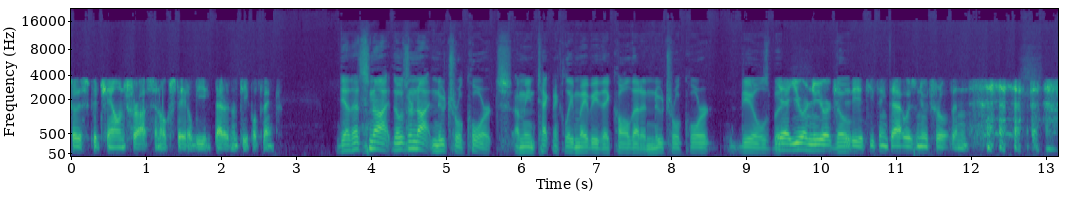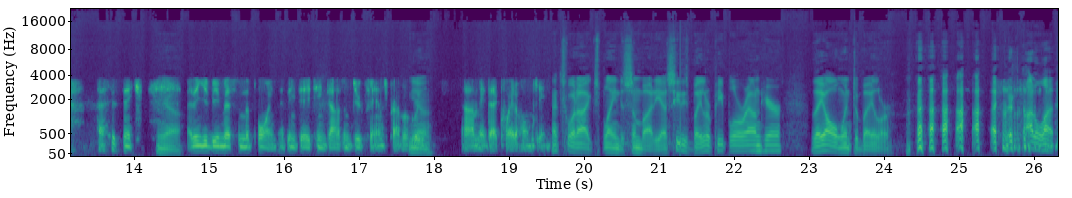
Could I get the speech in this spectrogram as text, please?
So this is a good challenge for us, and Oak State will be better than people think. Yeah, that's not; those are not neutral courts. I mean, technically, maybe they call that a neutral court deals, but yeah, you're in New York though, City. If you think that was neutral, then I think yeah. I think you'd be missing the point. I think the 18,000 Duke fans probably yeah. uh, made that quite a home game. That's what I explained to somebody. I see these Baylor people around here. they all went to Baylor. There's not a lot.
